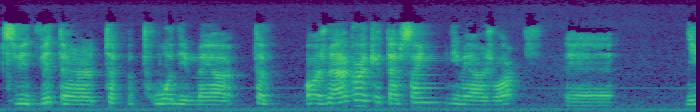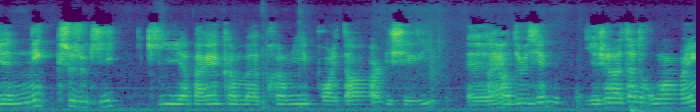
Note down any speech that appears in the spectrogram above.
petit vite vite, un top 3 des meilleurs. Top, bon, je vais encore avec un top 5 des meilleurs joueurs. Il y a Nick Suzuki qui apparaît comme premier pointeur des séries. Euh, en deuxième, il y a Jonathan Drouin.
